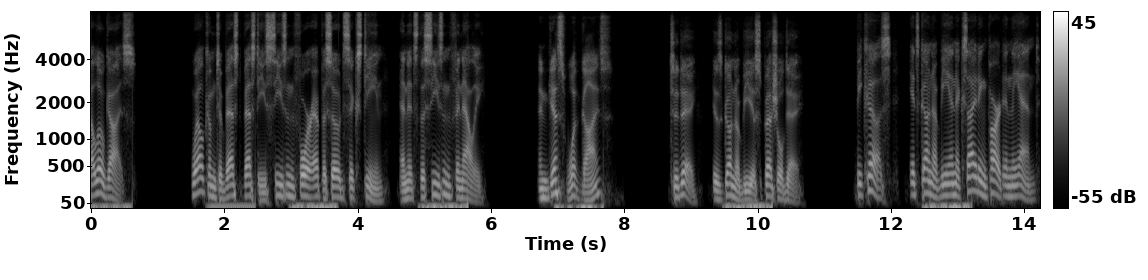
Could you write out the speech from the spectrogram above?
Hello guys. Welcome to Best Besties Season 4 Episode 16, and it's the season finale. And guess what, guys? Today is gonna be a special day. Because it's gonna be an exciting part in the end.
